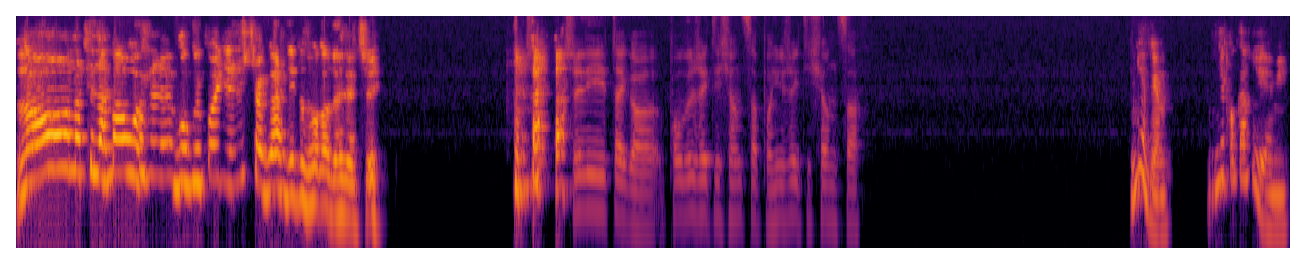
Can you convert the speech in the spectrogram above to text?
No, na tyle mało, że mógłbym powiedzieć, że ściągasz nie dozwolone rzeczy. Czyli tego, powyżej tysiąca, poniżej tysiąca. Nie wiem, nie pokazuje mi.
